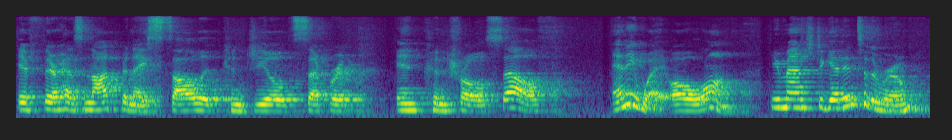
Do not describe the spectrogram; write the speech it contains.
if there has not been a solid, congealed, separate, in control self, anyway, all along, you manage to get into the room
